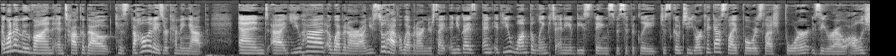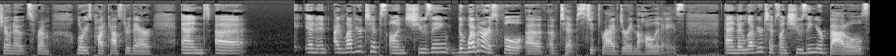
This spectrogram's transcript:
I want to move on and talk about cuz the holidays are coming up and uh, you had a webinar on you still have a webinar on your site and you guys and if you want the link to any of these things specifically just go to your kickass life forward slash four zero all the show notes from lori's podcast are there and uh and, and I love your tips on choosing. The webinar is full of, of tips to thrive during the holidays. And I love your tips on choosing your battles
